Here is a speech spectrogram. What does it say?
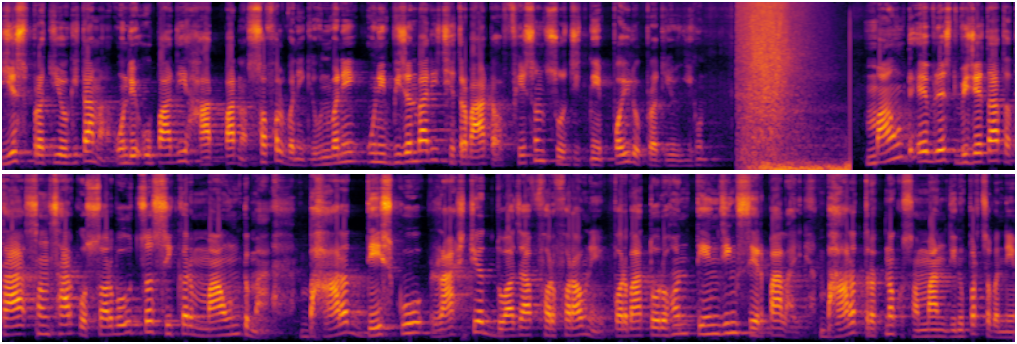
यस प्रतियोगितामा उनले उपाधि हात पार्न सफल बनेकी हुन् भने उनी बिजनबारी क्षेत्रबाट फेसन सो जित्ने पहिलो प्रतियोगी हुन्। माउन्ट एभरेस्ट विजेता तथा संसारको सर्वोच्च शिखर माउन्टमा भारत देशको राष्ट्रिय ध्वजा फरफराउने पर्वतारोहण तेन्जिङ शेर्पालाई भारत रत्नको सम्मान दिनुपर्छ भन्ने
